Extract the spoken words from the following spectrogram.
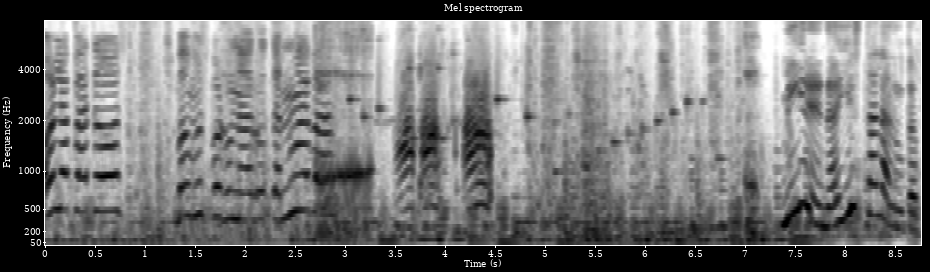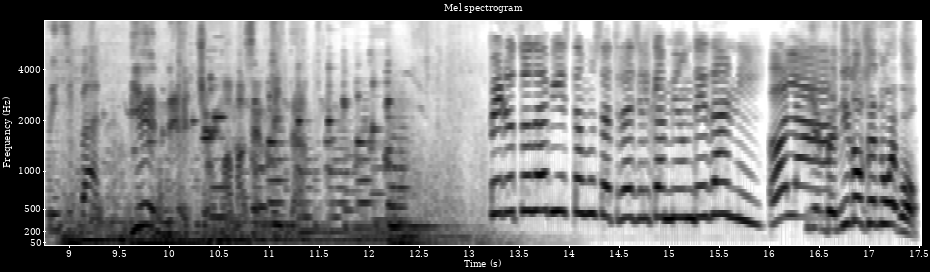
Hola, patos. Vamos por una ruta nueva. Miren, ahí está la ruta principal. Bien hecho, mamá cerdita. Pero todavía estamos atrás del camión de Dani. Hola. Bienvenidos de nuevo.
